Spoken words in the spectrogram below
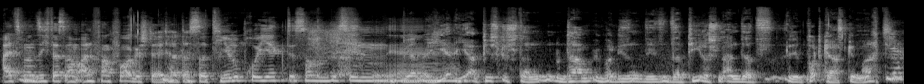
als man sich das am Anfang vorgestellt hat. Das Satireprojekt ist so ein bisschen... Äh, Wir haben hier, hier am Tisch gestanden und haben über diesen, diesen satirischen Ansatz den Podcast gemacht. Ja.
